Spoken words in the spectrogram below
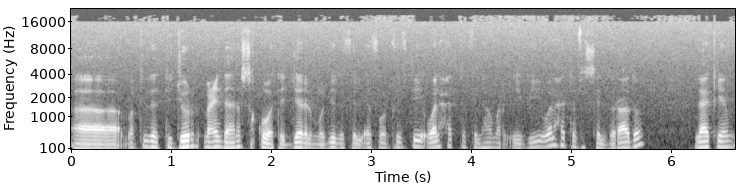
آه ما بتقدر تجر ما عندها نفس قوة الجر الموجودة في ال F 150 ولا حتى في ال Hummer EV ولا حتى في ال Silverado لكن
